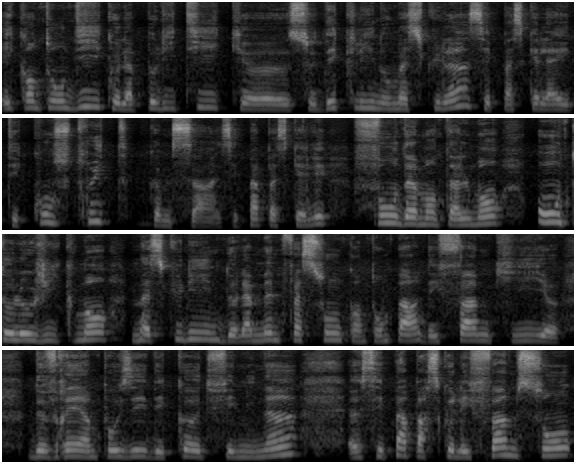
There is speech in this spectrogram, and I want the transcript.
Et quand on dit que la politique se décline au masculin, c'est parce qu'elle a été construite comme ça. Et c'est pas parce qu'elle est fondamentalement, ontologiquement masculine. De la même façon, quand on parle des femmes qui euh, devraient imposer des codes féminins, euh, c'est pas parce que les femmes sont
